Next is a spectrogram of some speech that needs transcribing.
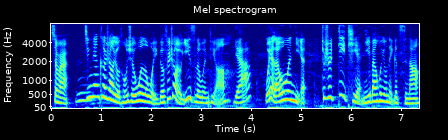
！Summer，、嗯、今天课上有同学问了我一个非常有意思的问题啊。Yeah，我也来问问你，就是地铁，你一般会用哪个词呢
